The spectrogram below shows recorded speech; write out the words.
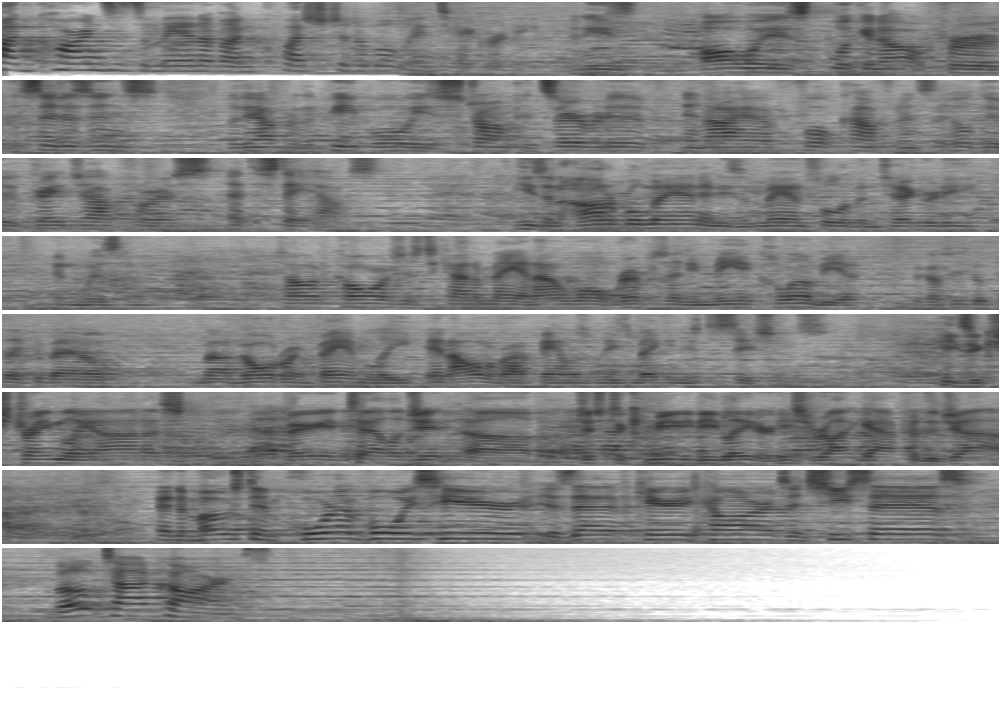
Todd Carnes is a man of unquestionable integrity. And he's always looking out for the citizens, looking out for the people. He's a strong conservative, and I have full confidence that he'll do a great job for us at the State House. He's an honorable man, and he's a man full of integrity and wisdom. Todd Carnes is the kind of man I want representing me in Columbia because he's going to think about my daughter and family and all of our families when he's making his decisions. He's extremely honest, very intelligent, uh, just a community leader. He's the right guy for the job. And the most important voice here is that of Carrie Carnes, and she says, Vote Todd Carnes.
